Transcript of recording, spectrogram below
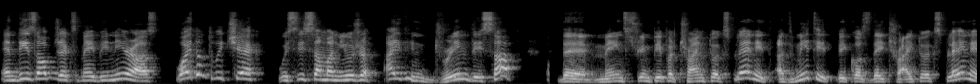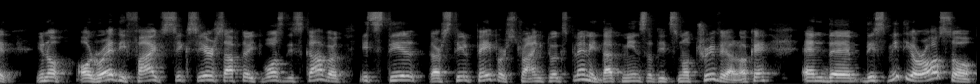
and these objects may be near us. Why don't we check? We see some unusual. I didn't dream this up. The mainstream people trying to explain it admit it because they try to explain it. You know, already five, six years after it was discovered, it's still there are still papers trying to explain it. That means that it's not trivial. Okay, and uh, this meteor also.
